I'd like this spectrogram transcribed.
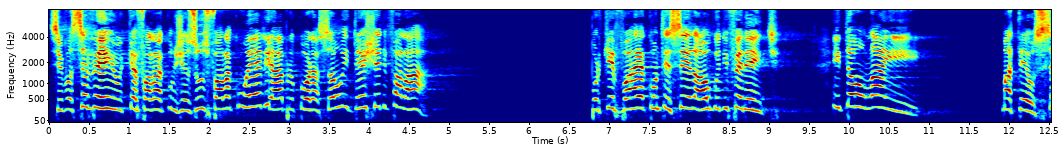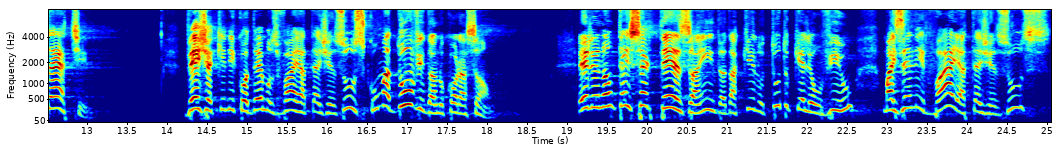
Se você veio e quer falar com Jesus, fala com Ele, abre o coração e deixa Ele falar. Porque vai acontecer algo diferente. Então, lá em Mateus 7, veja que Nicodemos vai até Jesus com uma dúvida no coração. Ele não tem certeza ainda daquilo, tudo que ele ouviu, mas ele vai até Jesus,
